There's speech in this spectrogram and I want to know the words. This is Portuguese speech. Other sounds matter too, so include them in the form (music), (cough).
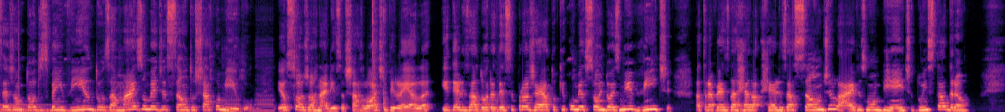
Sejam todos bem-vindos a mais uma edição do Chá Comigo. Eu sou a jornalista Charlotte Vilela, idealizadora desse projeto que começou em 2020 através da realização de lives no ambiente do Instagram.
